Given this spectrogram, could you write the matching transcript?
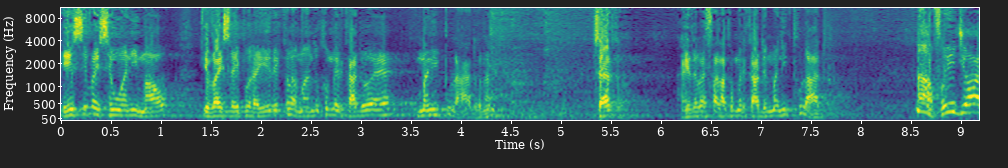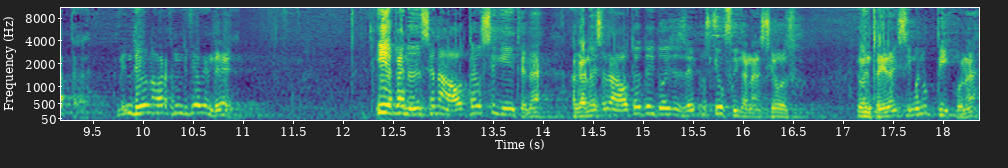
esse vai ser um animal que vai sair por aí reclamando que o mercado é manipulado, né? Certo? Ainda vai falar que o mercado é manipulado. Não, foi idiota. Vendeu na hora que não devia vender. E a ganância na alta é o seguinte, né? A ganância na alta eu dei dois exemplos que eu fui ganancioso. Eu entrei lá em cima no pico, né?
